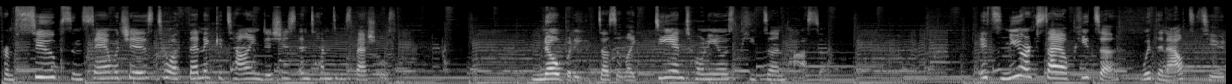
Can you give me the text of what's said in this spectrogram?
From soups and sandwiches to authentic Italian dishes and tempting specials. Nobody does it like DeAntonio's Pizza and Pasta. It's New York style pizza with an altitude.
